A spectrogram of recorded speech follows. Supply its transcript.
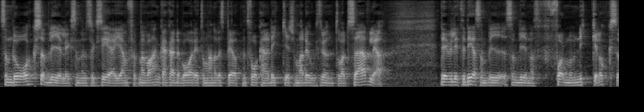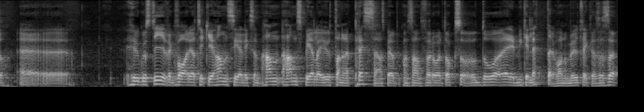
Som då också blir liksom en succé jämfört med vad han kanske hade varit om han hade spelat med två kanadicker som hade åkt runt och varit sävliga. Det är väl lite det som blir, som blir någon form av nyckel också. Eh, Hugo Steve kvar. Jag tycker ju han ser liksom, han, han spelar ju utan den där pressen han spelade på konstant förra året också. Och då är det mycket lättare för honom att utvecklas. Alltså,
